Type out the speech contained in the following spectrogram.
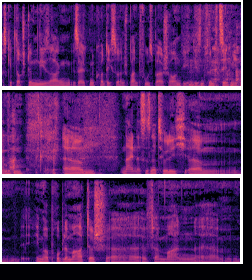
Es gibt auch Stimmen, die sagen, selten konnte ich so entspannt Fußball schauen wie in diesen 15 Minuten. ähm, nein, es ist natürlich ähm, immer problematisch, äh, wenn man ähm,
